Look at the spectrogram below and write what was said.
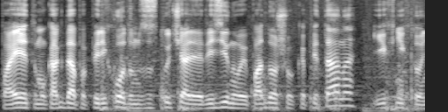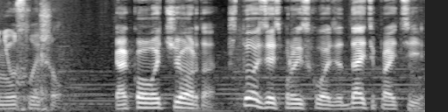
Поэтому, когда по переходам застучали резиновые подошвы капитана, их никто не услышал. Какого черта? Что здесь происходит? Дайте пройти.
